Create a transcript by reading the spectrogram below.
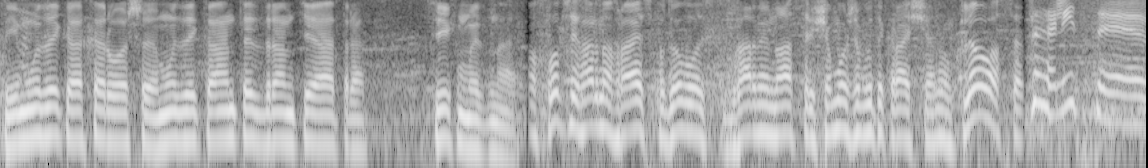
От. І музика хороша, музиканти з драмтеатра. Всіх ми знаємо. Хлопці гарно грають, сподобалось, гарний настрій, що може бути краще. Ну, кльово все. Взагалі, це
